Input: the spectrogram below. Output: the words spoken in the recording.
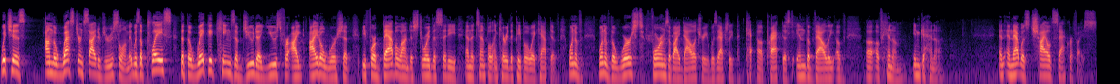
which is on the western side of Jerusalem. It was a place that the wicked kings of Judah used for idol worship before Babylon destroyed the city and the temple and carried the people away captive. One of, one of the worst forms of idolatry was actually uh, practiced in the valley of, uh, of Hinnom, in Gehenna. And, and that was child sacrifice.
